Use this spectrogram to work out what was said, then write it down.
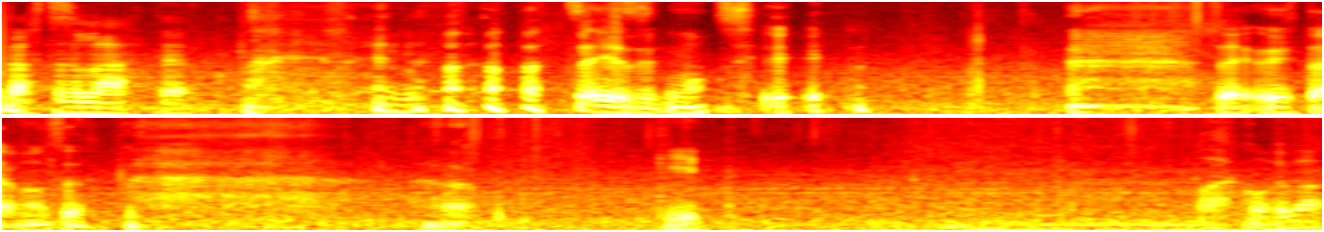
Tästä se lähtee. se ei ole sit mun syy. Se ei yhtään mun syy. Kiitti. Vaikka on hyvä.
